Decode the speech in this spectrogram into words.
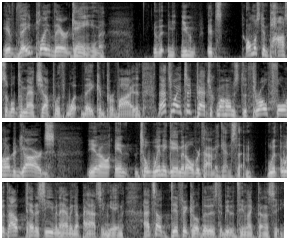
If they play their game, you it's almost impossible to match up with what they can provide. And that's why it took Patrick Mahomes to throw 400 yards, you know, and to win a game in overtime against them with, without Tennessee even having a passing game. That's how difficult it is to beat a team like Tennessee.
